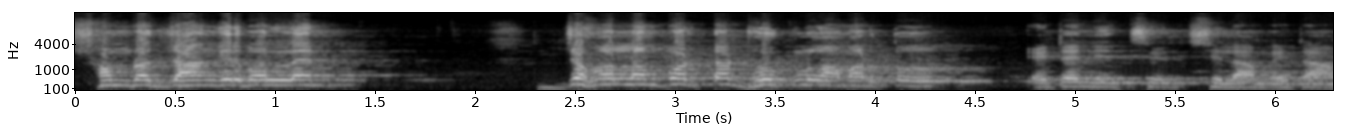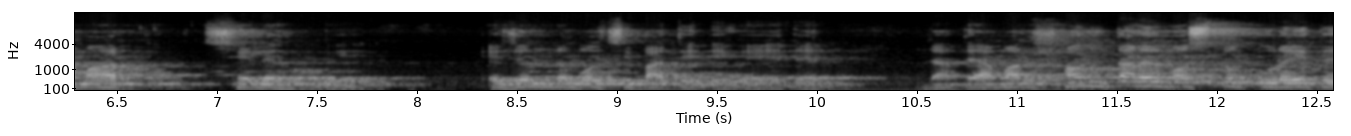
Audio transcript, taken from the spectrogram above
সম্রাট জাহাঙ্গীর বললেন, যখন লম্পটটা ঢুকলো, আমার তো এটা নিশ্চিত ছিলাম, এটা আমার ছেলে হবে। এই জন্য বলছি বাতি দিবে দেন, যাতে আমার সন্তানের মস্ত উড়াইতে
